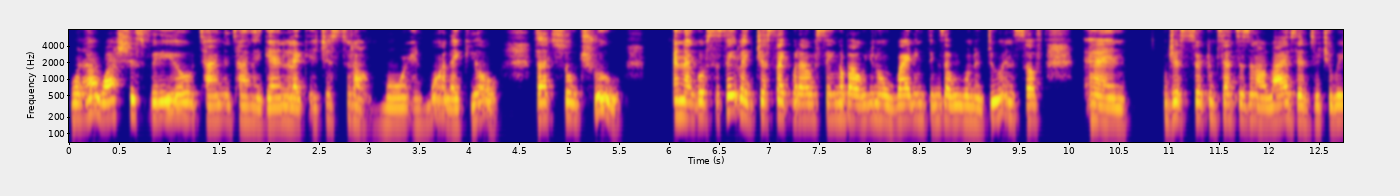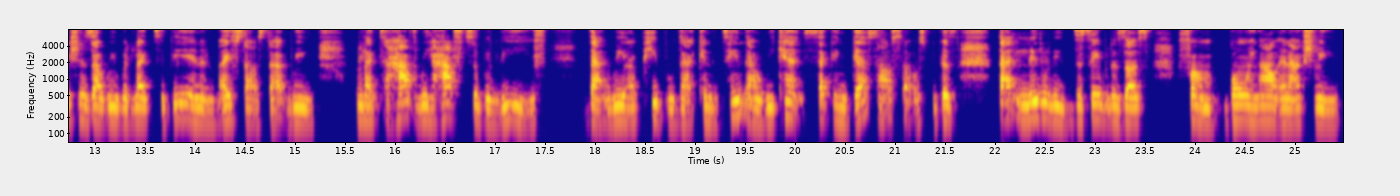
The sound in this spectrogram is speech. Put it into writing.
when I watched this video time and time again, like it just stood out more and more. Like, yo, that's so true. And that goes to say, like, just like what I was saying about, you know, writing things that we want to do and stuff, and just circumstances in our lives and situations that we would like to be in and lifestyles that we would like to have, we have to believe that we are people that can attain that. We can't second guess ourselves because that literally disables us from going out and actually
